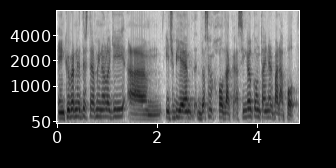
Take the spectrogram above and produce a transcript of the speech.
in Kubernetes terminology, um, each VM doesn't hold like a single container, but a pod.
